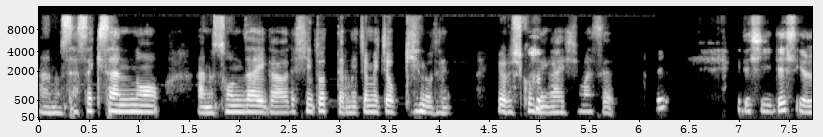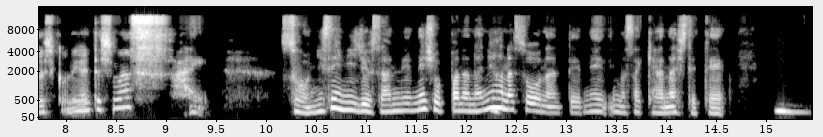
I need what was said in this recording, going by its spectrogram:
あの、佐々木さんの、あの、存在が私にとってめちゃめちゃ大きいので、よろしくお願いします。嬉しいです。よろしくお願いいたします。はい。そう、2023年ね、しょっぱな何話そうなんてね、今さっき話してて。うん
